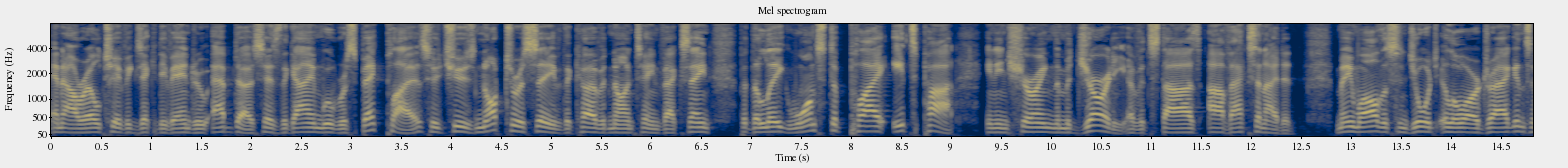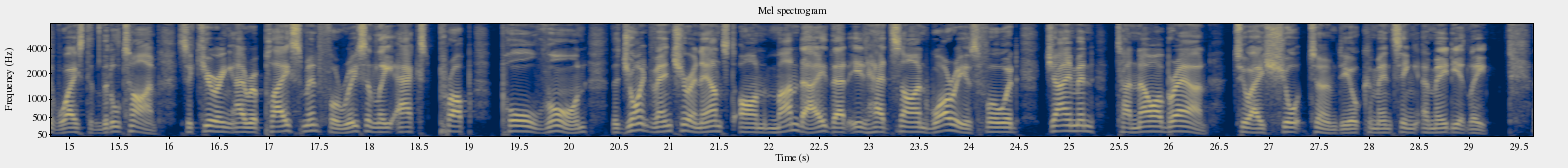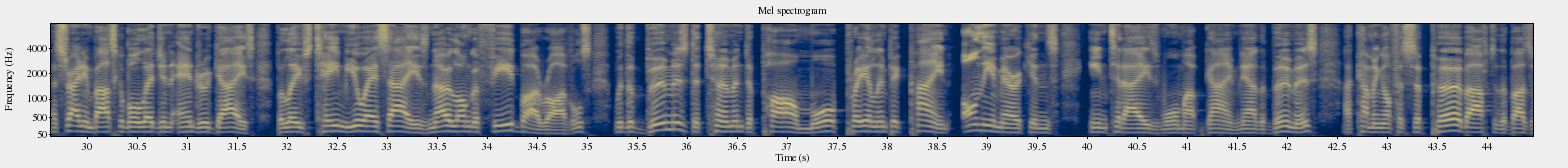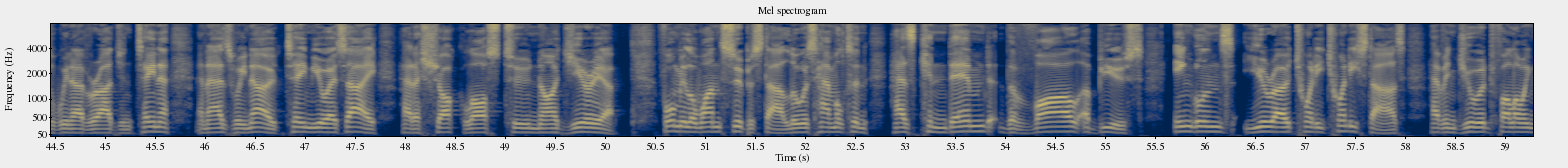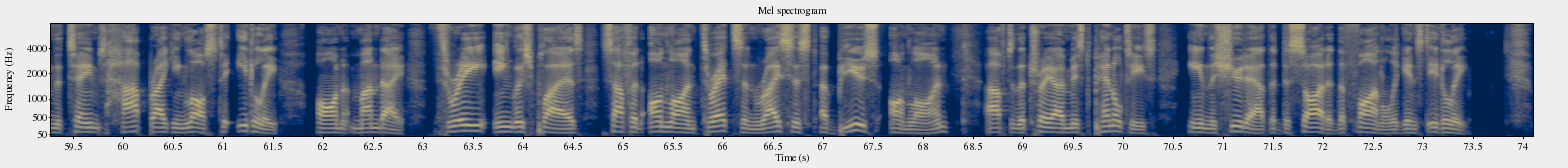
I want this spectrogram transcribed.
NRL Chief Executive Andrew Abdo says the game will respect players who choose not to receive the COVID 19 vaccine, but the league wants to play its part in ensuring the majority of its stars are vaccinated. Meanwhile, the St George Illawarra Dragons have wasted little time securing a replacement for recently axed prop Paul Vaughan. The joint venture announced on Monday that it had signed Warriors forward Jamayne Taunoa Brown to a short term deal commencing immediately. Australian basketball legend Andrew Gaze believes Team USA is no longer feared by rivals, with the Boomers determined to pile more pre Olympic pain on the Americans in today's warm up game. Now, the Boomers are coming off a superb after the buzzer win over Argentina, and as we know, Team USA had a shock loss to Nigeria. Formula One superstar Lewis Hamilton has condemned the vile abuse England's Euro 2020 stars have endured following the team's heartbreaking loss to Italy on Monday. Three English players suffered online threats and racist abuse online after the trio missed penalties in the shootout that decided the final against Italy.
